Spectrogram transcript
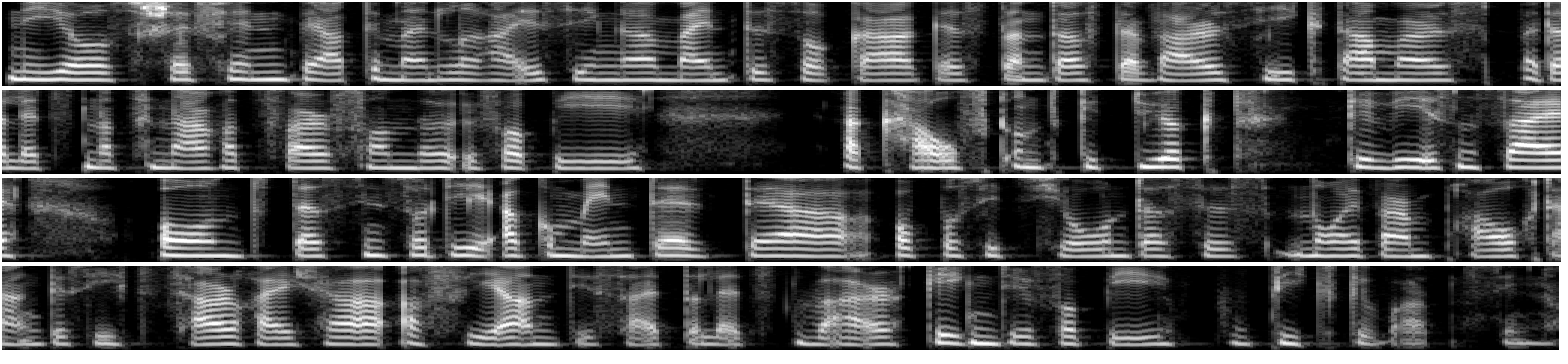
NEOS-Chefin Beate Meindl-Reisinger meinte sogar gestern, dass der Wahlsieg damals bei der letzten Nationalratswahl von der ÖVP erkauft und gedürkt gewesen sei. Und das sind so die Argumente der Opposition, dass es Neuwahlen braucht angesichts zahlreicher Affären, die seit der letzten Wahl gegen die ÖVP publik geworden sind.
